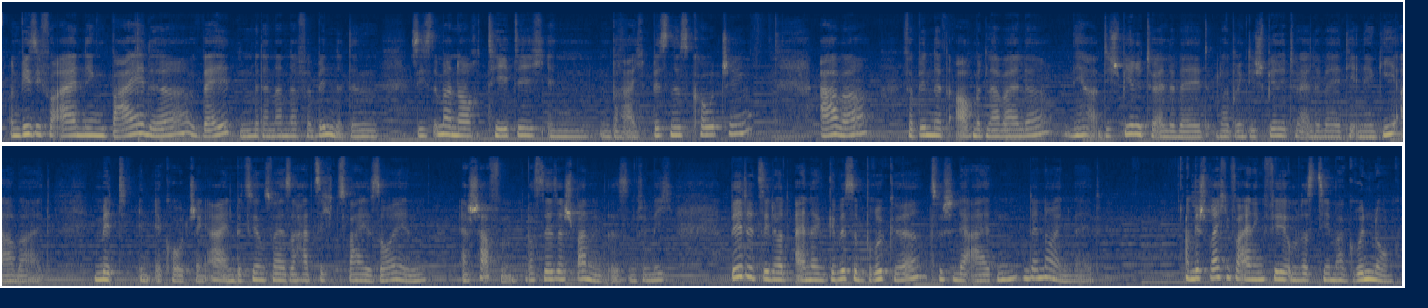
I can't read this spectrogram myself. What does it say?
Und wie sie vor allen Dingen beide Welten miteinander verbindet. Denn sie ist immer noch tätig im, Bereich Business Coaching, aber verbindet auch mittlerweile ja, die spirituelle Welt oder bringt die spirituelle Welt, die Energiearbeit mit in ihr Coaching ein, beziehungsweise hat sich zwei Säulen erschaffen, was sehr, sehr spannend ist. Und für mich bildet sie dort eine gewisse Brücke zwischen der alten und der neuen Welt. Und wir sprechen vor allen Dingen viel um das Thema Gründung,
